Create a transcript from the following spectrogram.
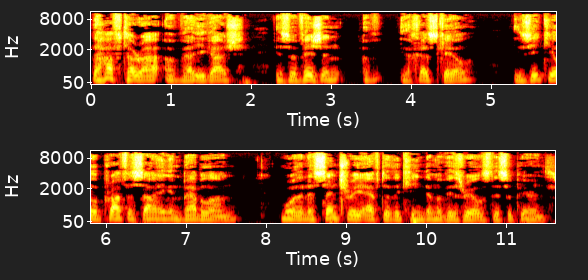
The Haftarah of Vayigash is a vision of Yechezkel, Ezekiel prophesying in Babylon more than a century after the kingdom of Israel's disappearance.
